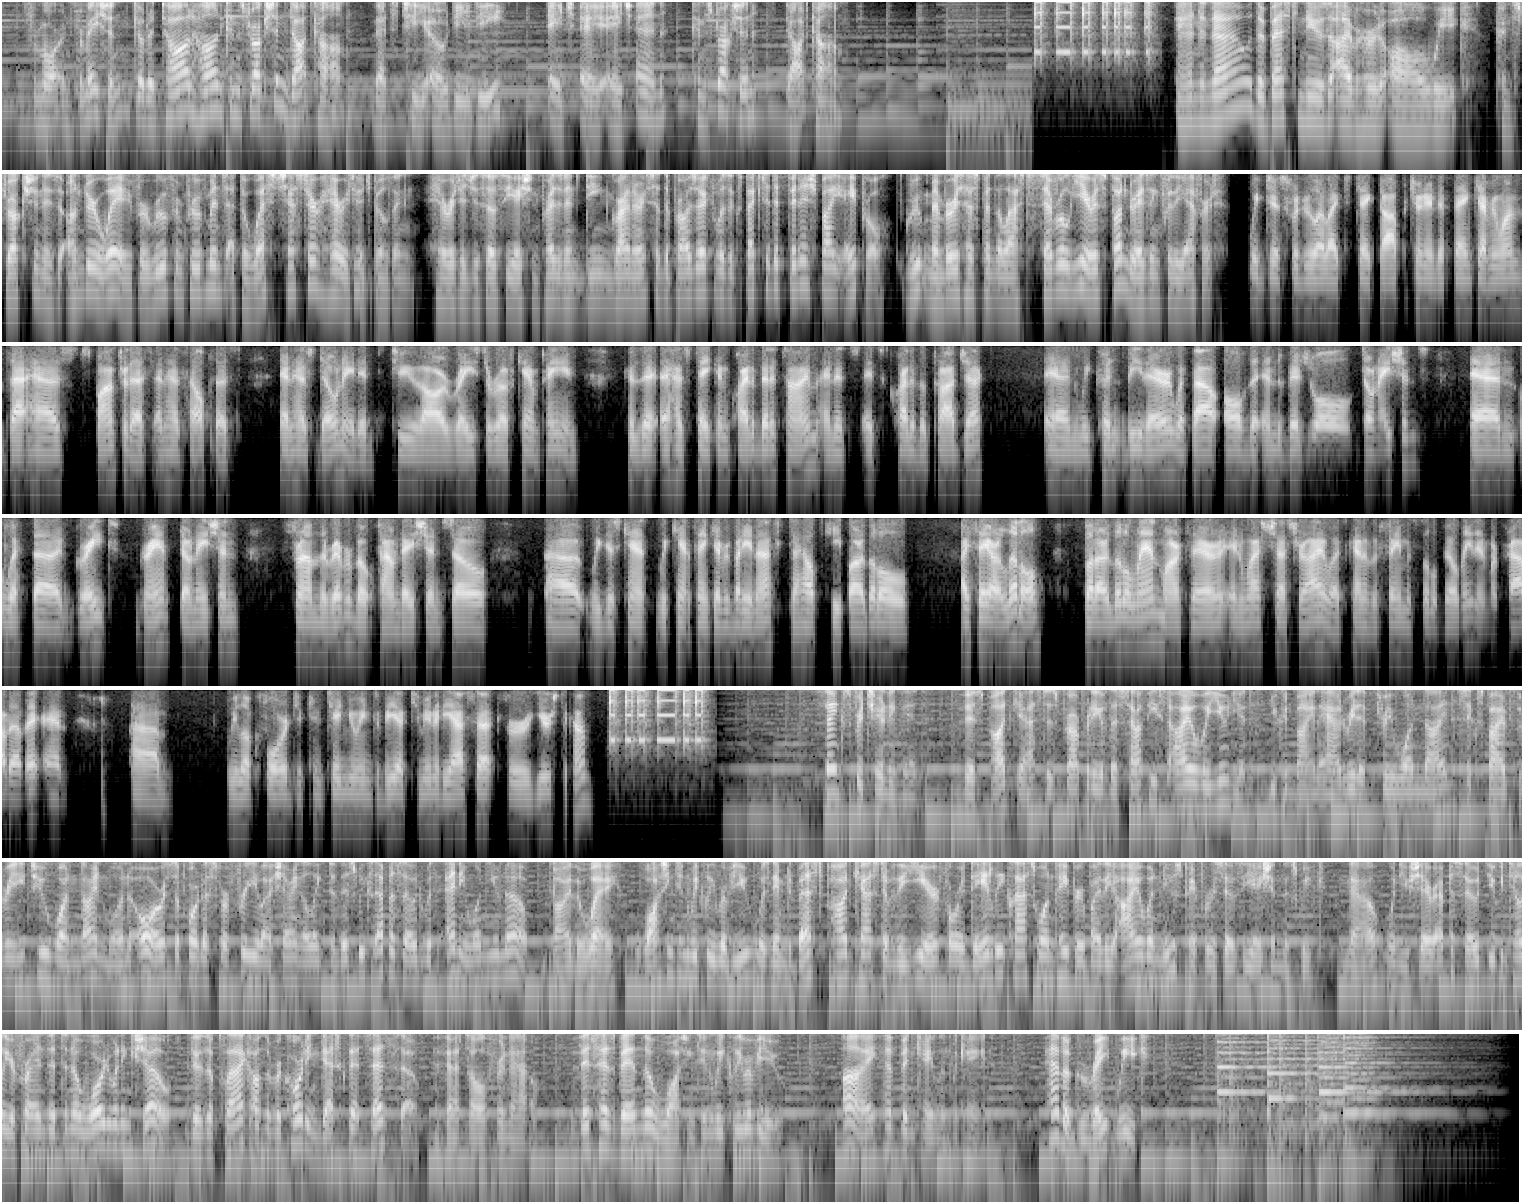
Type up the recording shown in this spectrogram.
For more information, go to toddhahnconstruction.com. That's T O D D H A H N construction.com. And now, the best news I've heard all week. Construction is underway for roof improvements at the Westchester Heritage Building. Heritage Association President Dean Greiner said the project was expected to finish by April. Group members have spent the last several years fundraising for the effort we just would really like to take the opportunity to thank everyone that has sponsored us and has helped us and has donated to our Raise the Roof campaign because it, has taken quite a bit of time and it's it's quite of a project and we couldn't be there without all the individual donations and with the great grant donation from the Riverboat Foundation. So uh, we just can't we can't thank everybody enough to help keep our little I say our little but our little landmark there in Westchester, Iowa, it's kind of a famous little building, and we're proud of it. And um, we look forward to continuing to be a community asset for years to come. Thanks for tuning in. This podcast is property of the Southeast Iowa Union. You can buy an ad read at 319 653 2191 or support us for free by sharing a link to this week's episode with anyone you know. By the way, Washington Weekly Review was named Best Podcast of the Year for a daily Class 1 paper by the Iowa Newspaper Association this week. Now, when you share episodes, you can tell your friends it's an award winning show. There's a plaque on the recording desk that says so. That's all for now. This has been the Washington Weekly Review. I have been Kalen McCain. Have a great week.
